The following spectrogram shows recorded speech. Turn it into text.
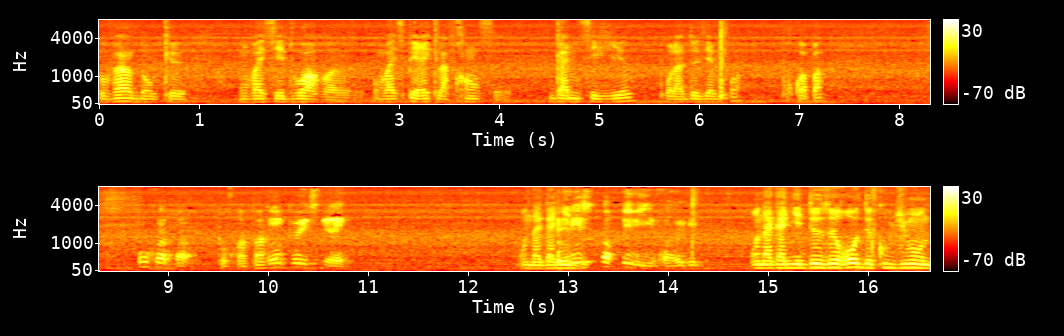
chauvin, donc euh, on va essayer de voir, euh, on va espérer que la France gagne ses JO pour la deuxième fois. Pourquoi pas Pourquoi pas? Pourquoi pas? On peut espérer. On a gagné, L'espoir fait vivre. on a gagné 2 euros de Coupe du Monde.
